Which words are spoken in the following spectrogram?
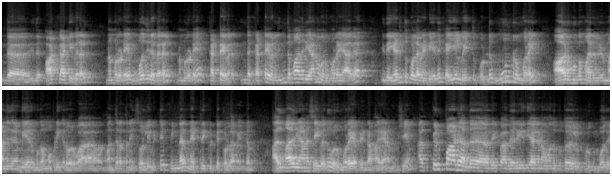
இந்த இது ஆட்காட்டி விரல் நம்மளுடைய மோதிர விரல் நம்மளுடைய கட்டை விரல். இந்த கட்டை விரல் இந்த மாதிரியான ஒரு முறையாக இதை எடுத்துக்கொள்ள வேண்டியது கையில் வைத்துக்கொண்டு மூன்று முறை ஆறுமுகம் அருள் மனிதனம் ஏறுமுகம் அப்படிங்கிற ஒரு மந்திரத்தினை சொல்லிவிட்டு பின்னர் நெற்றிக்கிட்டுக் கொள்ள வேண்டும். அது மாதிரியான செய்வது ஒரு முறை அப்படின்ற மாதிரியான விஷயம். அது பிற்பாடு அந்த அதை இப்போ அது ரீதியாக நம்ம வந்து புத்தகங்கள் கொடுக்கும்போது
